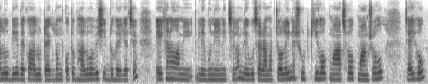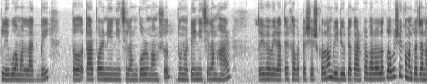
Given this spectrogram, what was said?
আলু দিয়ে, দেখো আলুটা একদম কত ভালোভাবে সিদ্ধ হয়ে গেছে। এইখানেও আমি লেবু নিয়ে নিচ্ছিলাম। লেবু ছাড়া আমার চলেই না, শুটকি হোক, মাছ হোক, মাংস হোক, যাই হোক, লেবু আমার লাগবেই। তো তারপরে নিয়ে নিয়েছিলাম গরুর মাংস, দুটাই নিয়েছিলাম হাড়। তো এইভাবেই রাতের খাবারটা শেষ করলাম। ভিডিওটা কার কার ভালো লাগল অবশ্যই কমেন্ট করে জানাবেন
